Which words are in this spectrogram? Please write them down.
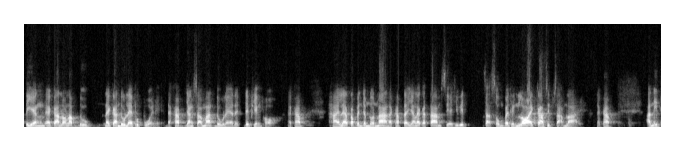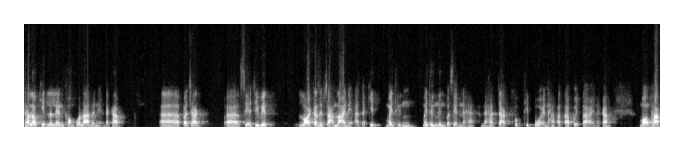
เตียงในการรองรับดูในการดูแลผู้ป่วยเนี่ยนะครับ ยังสามารถดูแลได้ได้เพียงพอนะครับ หายแล้วก็เป็นจำนวนมากนะครับ แต่อย่างไรก็ตามเสียชีวิตสะสมไปถึง193รายนะครับ อันนี้ถ้าเราคิดเล่นๆของโคราชแล้วเนี่ยนะครับประชาเสียชีวิต 193รายเนี่ยอาจจะคิดไม่ถึงไม่ถึง1%นะฮะนะฮะจากผู้ที่ป่วยนะครับ อัตราป่วยตายนะครับ มองภาพ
